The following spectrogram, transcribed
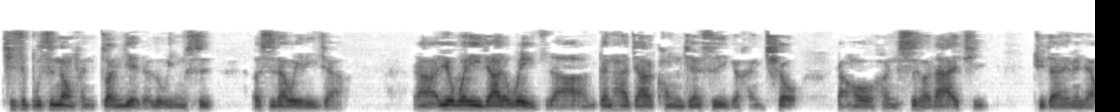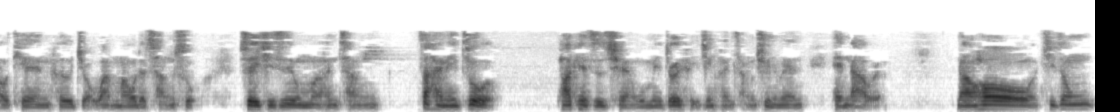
其实不是那种很专业的录音室，而是在威利家。啊，因为威利家的位置啊，跟他家的空间是一个很 chill，然后很适合大家一起聚在那边聊天、喝酒、玩猫的场所。所以其实我们很常在还没做 podcast 之前，我们也就已经很常去那边 hang out 了。然后其中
